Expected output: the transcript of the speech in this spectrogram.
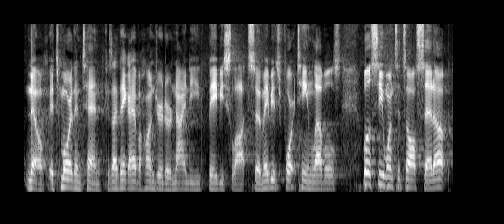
no, it's more than 10 because I think I have 100 or 90 baby slots. So maybe it's 14 levels. We'll see once it's all set up.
